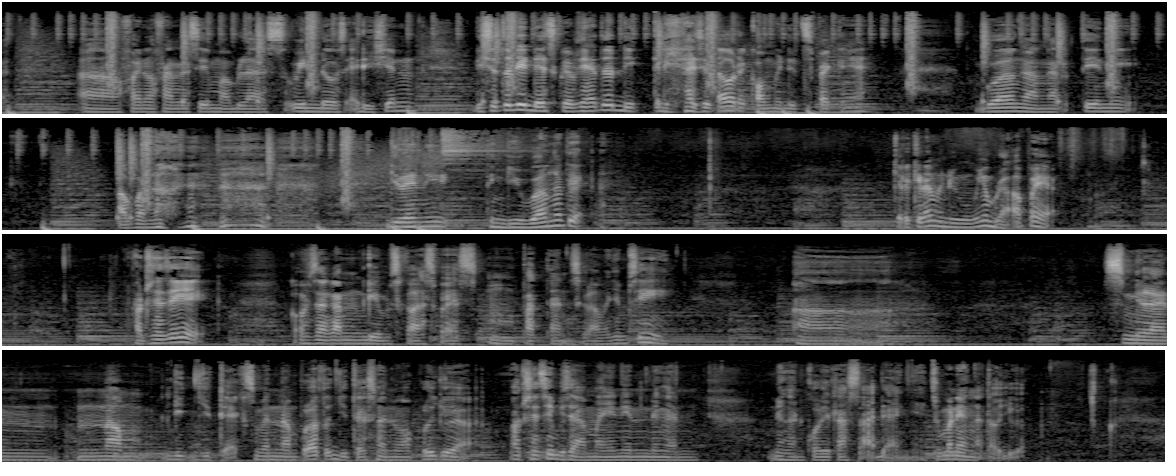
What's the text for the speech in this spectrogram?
uh, Final Fantasy 15 Windows Edition. Di situ di deskripsinya tuh di, dikasih tahu recommended speknya gue nggak ngerti nih apa namanya? Gila ini tinggi banget ya. Kira-kira minimumnya berapa ya? Harusnya sih kalau misalkan game sekelas PS4 dan segala macam sih uh, 96 GTX 960 atau GTX 950 juga harusnya sih bisa mainin dengan dengan kualitas seadanya cuman yang nggak tahu juga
